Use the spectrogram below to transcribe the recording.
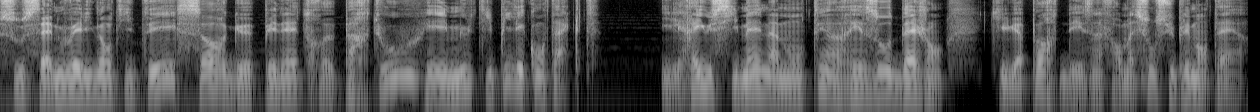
Sous sa nouvelle identité, Sorg pénètre partout et multiplie les contacts. Il réussit même à monter un réseau d'agents qui lui apportent des informations supplémentaires.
